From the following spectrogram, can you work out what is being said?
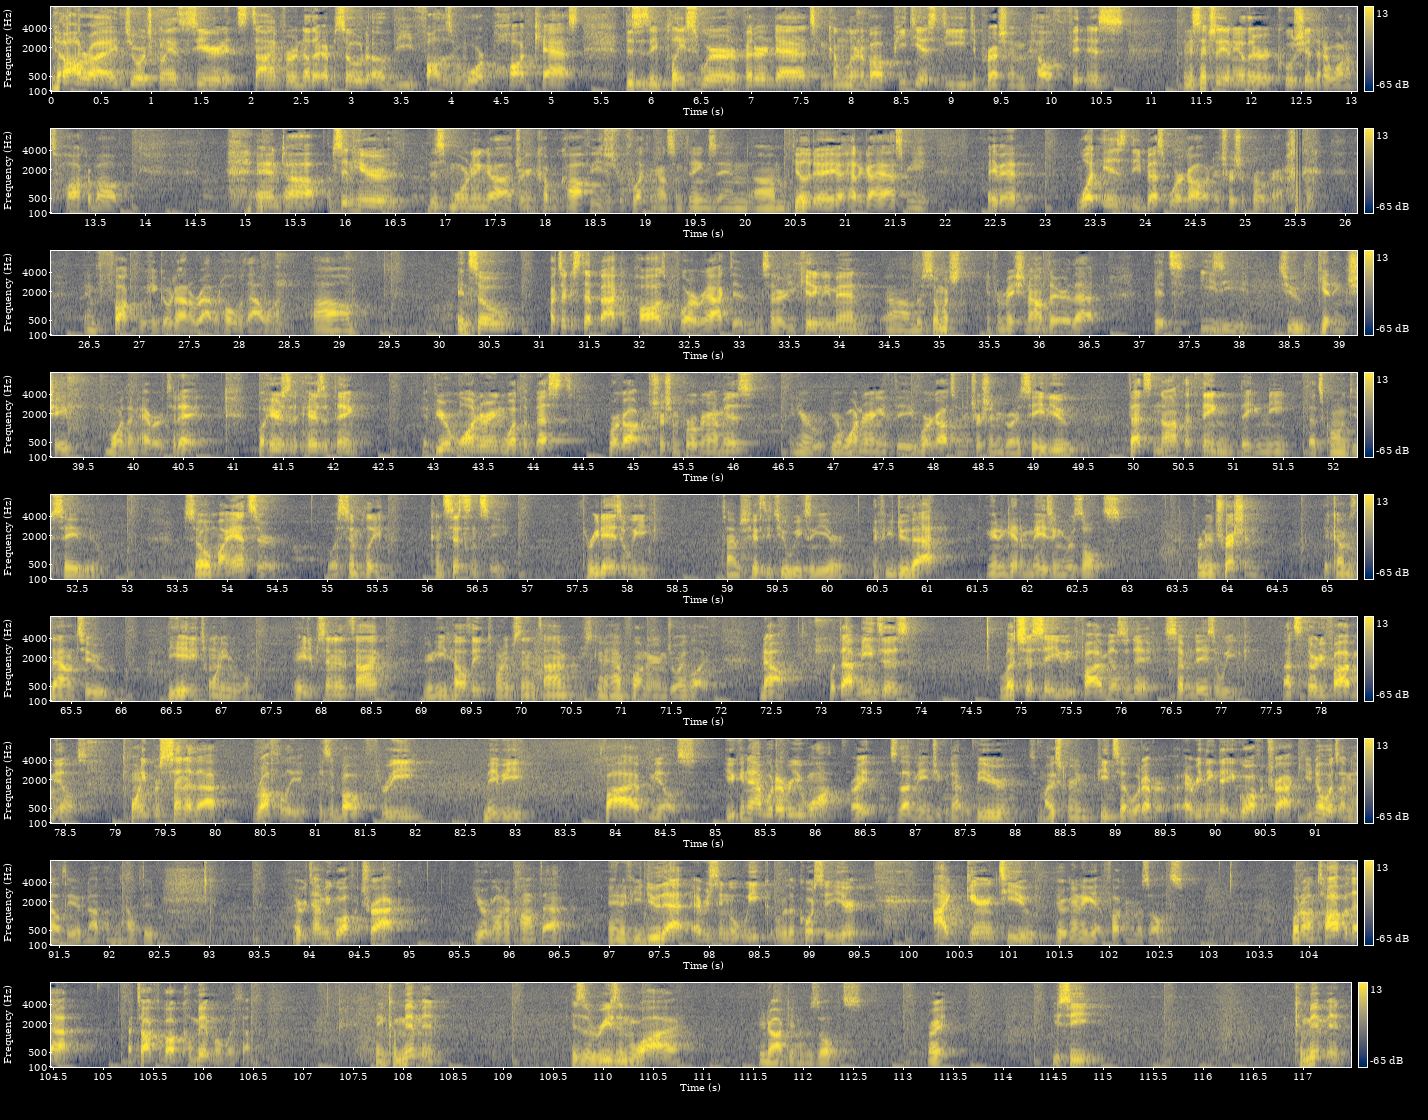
All right, George Kalantzis here, and it's time for another episode of the Fathers of War podcast. This is a place where veteran dads can come learn about PTSD, depression, health, fitness, and essentially any other cool shit that I want to talk about. And uh, I'm sitting here this morning, uh, drinking a cup of coffee, just reflecting on some things. And um, the other day, I had a guy ask me, "Hey, man, what is the best workout and nutrition program?" and fuck, we could go down a rabbit hole with that one. Um, and so I took a step back and paused before I reacted and said, Are you kidding me, man? Um, there's so much information out there that it's easy to get in shape more than ever today. But here's the, here's the thing if you're wondering what the best workout nutrition program is, and you're, you're wondering if the workouts and nutrition are going to save you, that's not the thing that you need that's going to save you. So my answer was simply consistency. Three days a week, times 52 weeks a year. If you do that, you're to get amazing results. For nutrition, it comes down to the 80 20 rule. 80% of the time, you're to eat healthy, 20% of the time, you're just to have fun and enjoy life. Now, what that means is, let's just say you eat five meals a day, seven days a week. That's 35 meals. 20% of that, roughly, is about three, maybe five meals you can have whatever you want, right? And so that means you could have a beer, some ice cream, pizza, whatever. But everything that you go off a track, you know what's unhealthy or not unhealthy. Every time you go off a track, you're going to count that. And if you do that every single week over the course of a year, I guarantee you, you're going to get fucking results. But on top of that, I talked about commitment with them. And commitment is the reason why you're not getting results, right? You see, commitment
